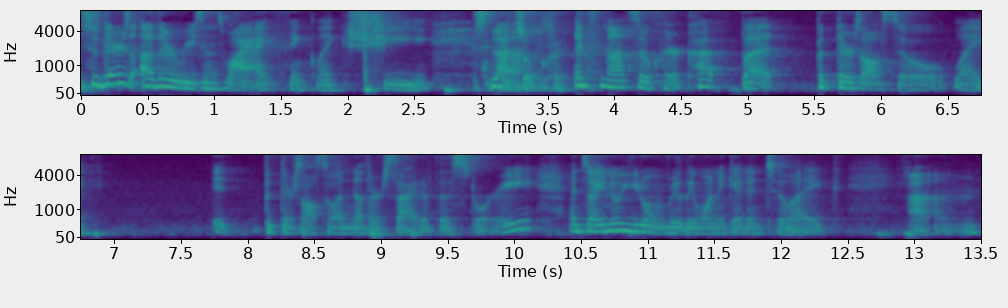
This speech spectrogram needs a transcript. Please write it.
so there's other reasons why i think like she It's not so um, clear. it's not so clear cut but but there's also like but there's also another side of this story and so i know you don't really want to get into like um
